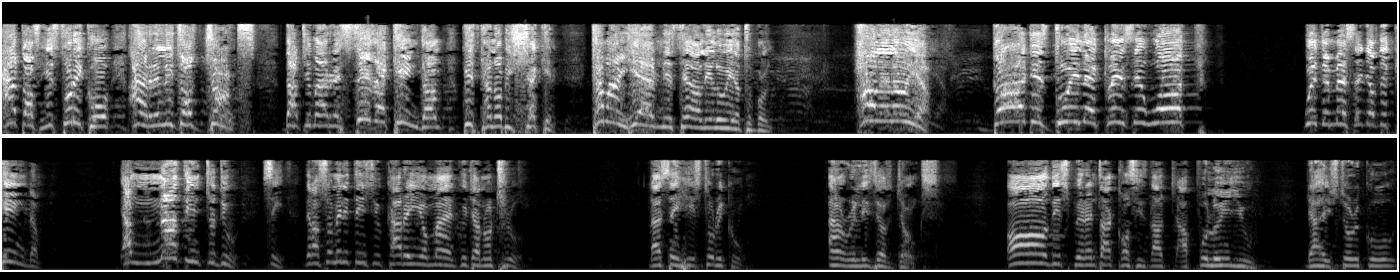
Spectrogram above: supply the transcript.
out of historical and religious junks that you might receive a kingdom which cannot be shaken. Come on hear me say hallelujah to one. Hallelujah. God is doing a cleansing work with the message of the kingdom. You have nothing to do. See, there are so many things you carry in your mind which are not true. That's a historical and religious junks. All these parental causes that are following you, they are historical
